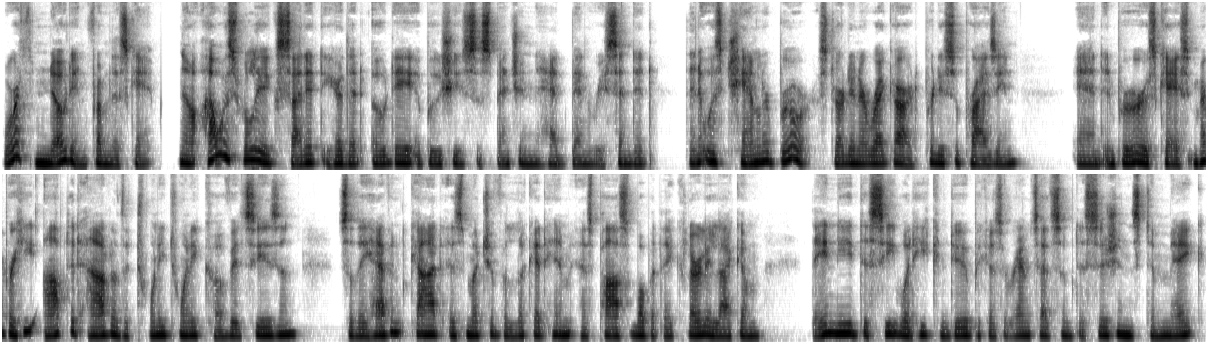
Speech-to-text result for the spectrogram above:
Worth noting from this game, now, I was really excited to hear that Oday Aboushi's suspension had been rescinded. Then it was Chandler Brewer starting at right guard. Pretty surprising. And in Brewer's case, remember, he opted out of the 2020 COVID season, so they haven't got as much of a look at him as possible, but they clearly like him. They need to see what he can do because the Rams have some decisions to make.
